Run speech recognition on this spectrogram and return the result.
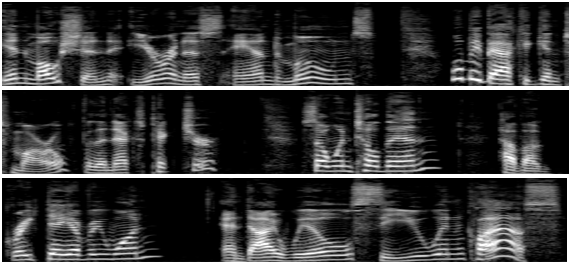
in motion Uranus and moons. We'll be back again tomorrow for the next picture. So until then, have a great day, everyone. And I will see you in class.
